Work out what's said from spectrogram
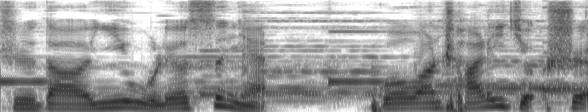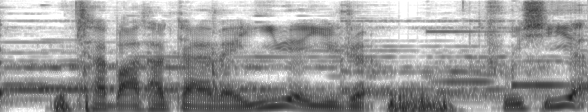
直到一五六四年。国王查理九世才把它改为一月一日，除夕夜，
